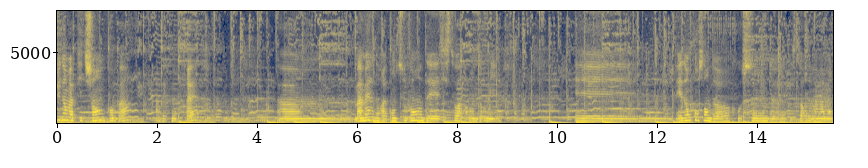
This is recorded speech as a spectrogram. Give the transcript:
suis dans ma petite chambre en bas avec mon frère. Euh, ma mère nous raconte souvent des histoires avant de dormir. Et, et donc on s'endort au son de l'histoire de ma maman.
